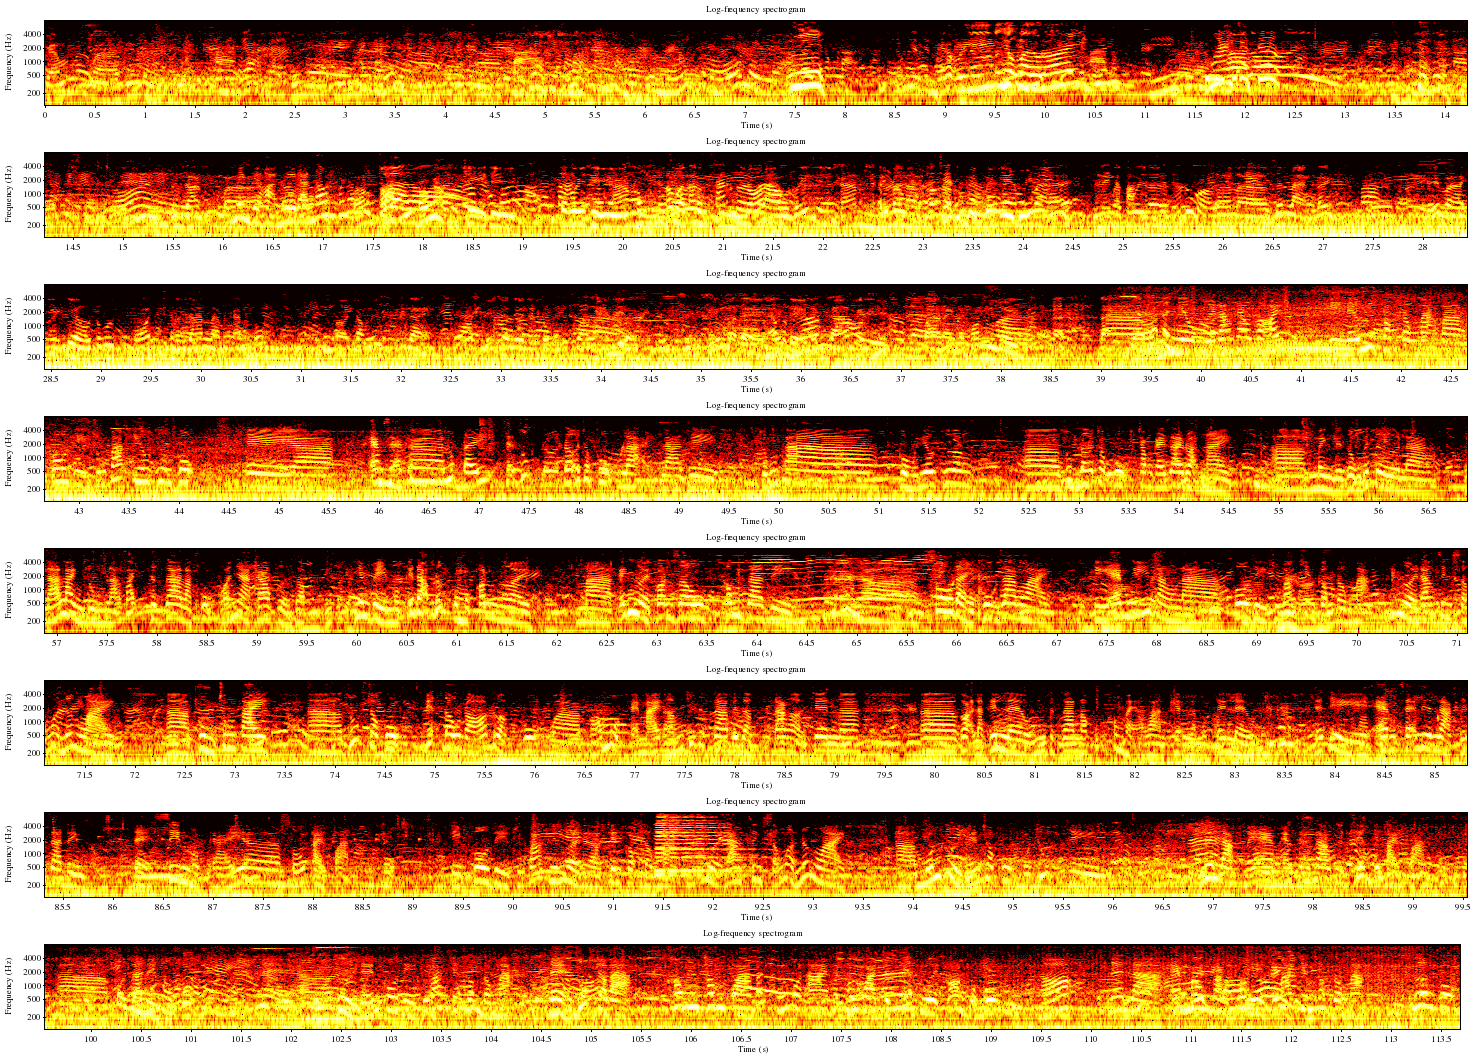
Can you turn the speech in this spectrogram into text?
kém và đến Nhượng vào rồi đấy. Ngoài trật tự. mình phải hỏi người đàn ông với nó đâu chị thì tôi thì không nó mà thường sát người đó đâu. Với đấy là chết cùng với em với bà đấy nhưng mà tôi là, là, là dân làng đây. Thế và ít nhiều tôi có những thời gian làm cán bộ ở trong cái khu này. Thế cho nên là tôi cũng qua lại nhiều. Nhưng mà để để đánh giá về bà này là con người À, rất là nhiều người đang theo dõi. Thì nếu như cộng đồng mạng và cô gì chú bác yêu thương cụ. Thì à, em sẽ à, lúc đấy sẽ giúp đỡ, đỡ cho cụ lại là gì? Chúng ta cùng yêu thương à, giúp đỡ cho cụ trong cái giai đoạn này. À, mình phải dùng cái từ là lá lành đùm lá rách. Thực ra là cụ có nhà cao cửa rộng nhưng vì một cái đạo đức của một con người mà cái người con dâu không ra gì à, xô đẩy cụ ra ngoài thì em nghĩ rằng là cô dì chú bác trên cộng đồng mạng những người đang sinh sống ở nước ngoài à, cùng chung tay à, giúp cho cụ biết đâu đó được cụ à, có một cái mái ấm. Chứ thực ra bây giờ cụ đang ở trên à, à, gọi là cái lều nhưng thực ra nó cũng không phải hoàn thiện là một cái lều. Thế thì em sẽ liên lạc với gia đình để xin một cái à, số tài khoản của cụ. Thì cô gì chú bác những người ở trên cộng đồng mạng những người đang sinh sống ở nước ngoài à, muốn gửi đến cho cụ một chút thì liên lạc với em em sẽ giao trực tiếp cái tài khoản à, của gia đình của cụ để uh, gửi đến cô dì chú bác trên cộng đồng mạng để giúp cho bà không thông qua bất cứ một ai mà thông qua trực tiếp người con của cụ đó nên là em mong rằng cô dì chú bác trên cộng đồng mạng thương cụ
